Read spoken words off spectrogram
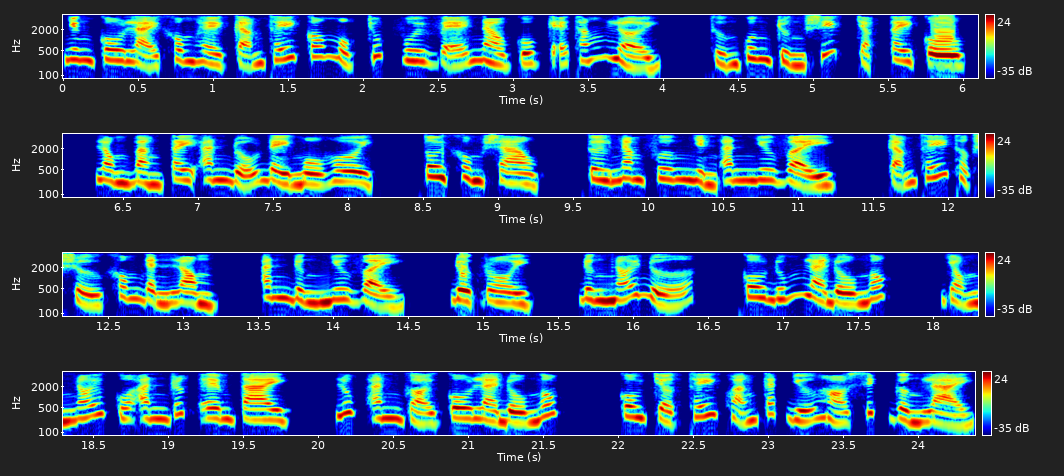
nhưng cô lại không hề cảm thấy có một chút vui vẻ nào của kẻ thắng lợi, thượng quân trừng siết chặt tay cô, lòng bàn tay anh đổ đầy mồ hôi, tôi không sao, từ Nam Phương nhìn anh như vậy, cảm thấy thật sự không đành lòng, anh đừng như vậy, được rồi, đừng nói nữa, cô đúng là đồ ngốc, giọng nói của anh rất êm tai, lúc anh gọi cô là đồ ngốc, cô chợt thấy khoảng cách giữa họ xích gần lại,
